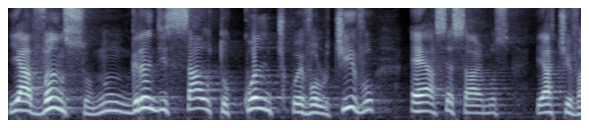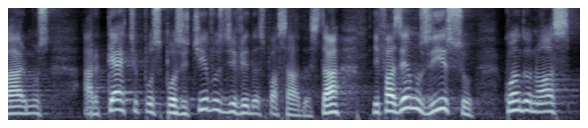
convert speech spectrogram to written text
e avanço num grande salto quântico evolutivo é acessarmos e ativarmos arquétipos positivos de vidas passadas, tá? E fazemos isso quando nós,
